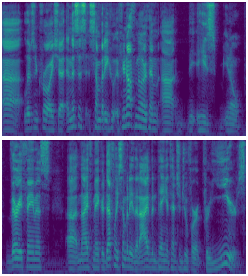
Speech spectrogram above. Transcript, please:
uh, lives in Croatia, and this is somebody who, if you're not familiar with him, uh, he's, you know, very famous. Uh, knife maker. Definitely somebody that I've been paying attention to for for years.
